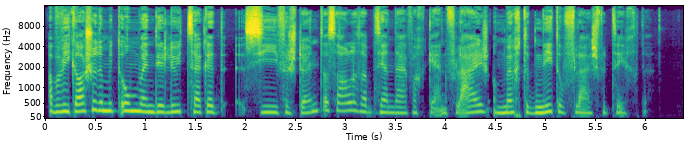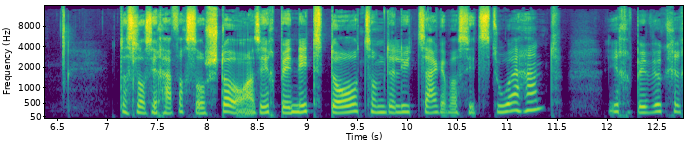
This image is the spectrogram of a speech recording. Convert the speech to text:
Aber wie gehst du damit um, wenn die Leute sagen, sie verstehen das alles, aber sie haben einfach gerne Fleisch und möchten nicht auf Fleisch verzichten? Das lasse ich einfach so stehen. Also ich bin nicht da, um den Leuten zu sagen, was sie zu tun haben. Ich bin wirklich,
